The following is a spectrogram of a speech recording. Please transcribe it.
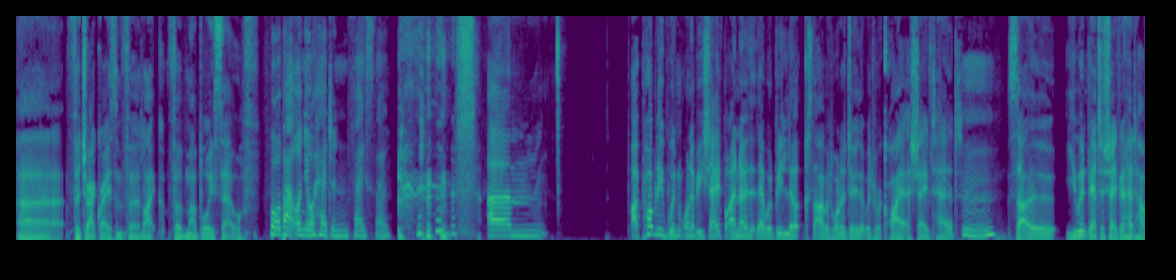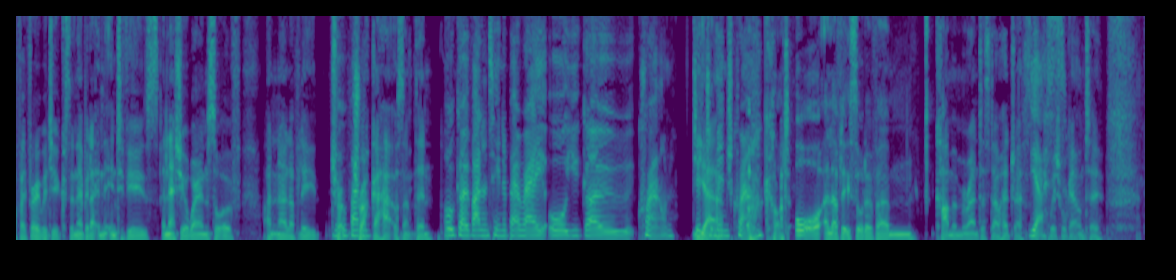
uh for drag race and for like for my boy self. What about on your head and face though? Um I probably wouldn't want to be shaved, but I know that there would be looks that I would want to do that would require a shaved head. Hmm. So you wouldn't be able to shave your head halfway through, would you? Because then they'd be like in the interviews, unless you're wearing sort of, I don't know, lovely tr- van- trucker hat or something. Or go Valentina Beret, or you go Crown, Ginger Minge Crown. Oh god. Or a lovely sort of um Carmen Miranda style headdress. Yes. Which we'll get onto.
